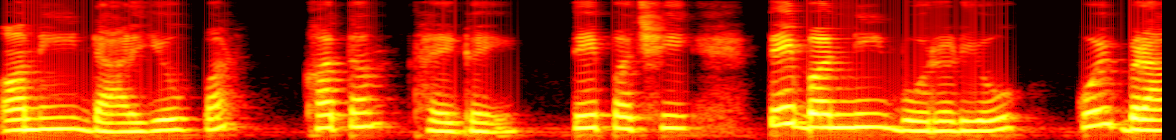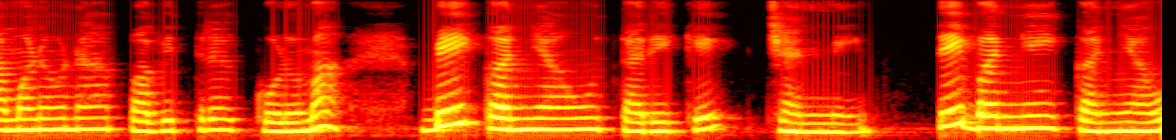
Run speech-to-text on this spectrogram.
અને ડાળીઓ પણ ખતમ થઈ ગઈ. તે પછી તે બંને બોરડીઓ કોઈ બ્રાહ્મણોના પવિત્ર કુળમાં બે કન્યાઓ તરીકે જન્મી. તે બંને કન્યાઓ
